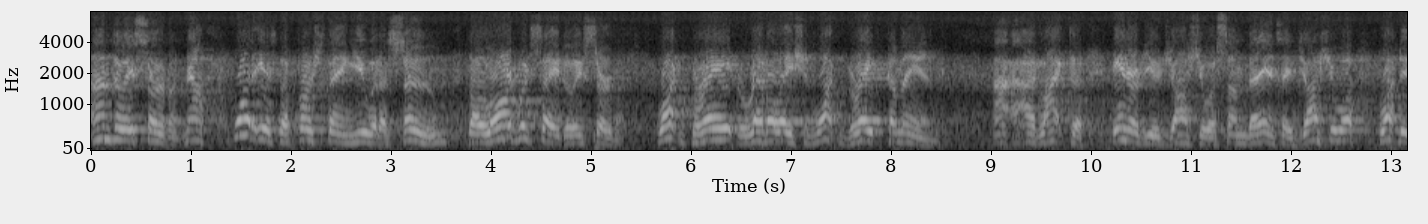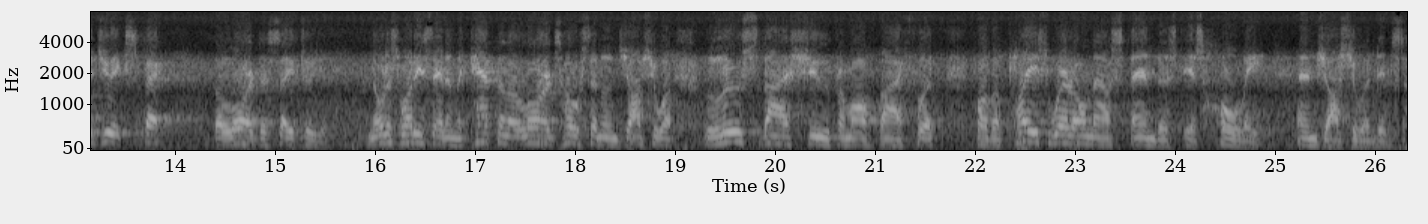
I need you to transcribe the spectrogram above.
unto his servant? Now, what is the first thing you would assume the Lord would say to his servant? What great revelation, what great command. I, would like to interview Joshua someday and say, Joshua, what did you expect the Lord to say to you? Notice what he said, And the captain of the Lord's host said unto Joshua, Loose thy shoe from off thy foot, for the place whereon thou standest is holy. And Joshua did so.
